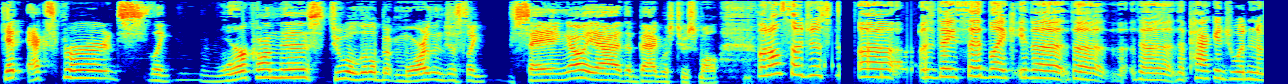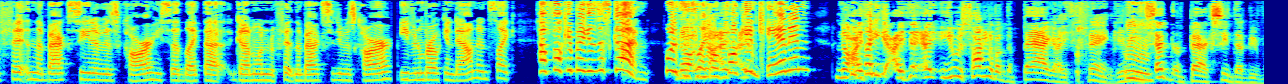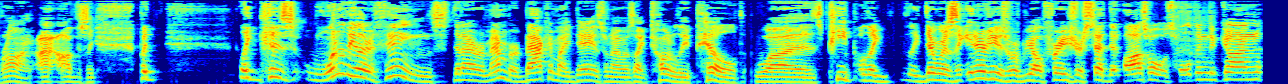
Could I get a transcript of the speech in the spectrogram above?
get experts, like work on this, do a little bit more than just like saying, oh yeah, the bag was too small. But also just uh they said like the the the the package wouldn't have fit in the back seat of his car. He said like that gun wouldn't have fit in the back seat of his car, even broken down. And it's like, how fucking big is this gun? What is No, this like no, a I- fucking I- cannon? No, I think I think he was talking about the bag. I think if he Mm. said the back seat, that'd be wrong, obviously. But like, because one of the other things that I remember back in my days when I was like totally pilled was people like like there was like, interviews where Buell Frazier said that Oswald was holding the gun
